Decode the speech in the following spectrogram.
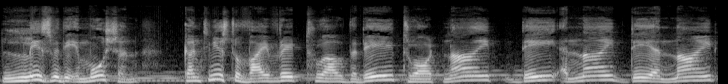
laced with the emotion continues to vibrate throughout the day, throughout night, day and night, day and night.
